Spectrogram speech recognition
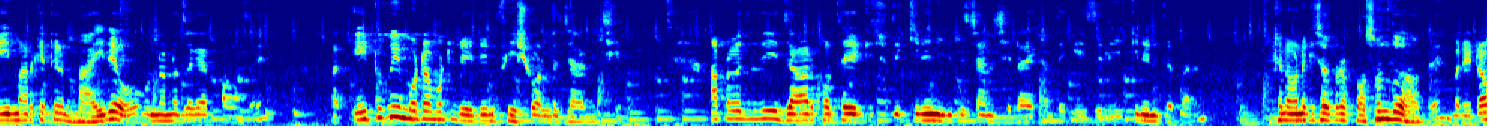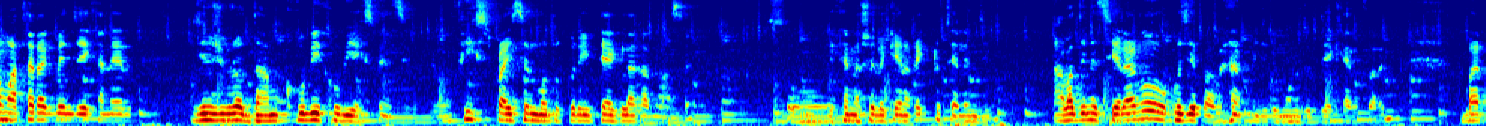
এই মার্কেটের বাইরেও অন্যান্য জায়গায় পাওয়া যায়। আর এইটুকুই মোটামুটি রেডিন ফিশ ওয়ার্ল্ডের জার্নি ছিল। আপনারা যদি যাওয়ার পথে কিছু যদি কিনে নিয়ে যেতে চান, সেটা এখান থেকে ইজিলি কিনে নিতে পারেন। এখানে অনেক কিছু আপনার পছন্দ হবে বাট এটাও মাথায় রাখবেন যে এখানের জিনিসগুলোর দাম খুবই খুবই এক্সপেন্সিভ এবং ফিক্সড প্রাইসের মতো করে ট্যাগ লাগানো আছে। সো এখানে আসলে কেনাটা একটু চ্যালেঞ্জিং আলাদিনের চেরাগও খুঁজে পাবেন আপনি যদি মনোযোগ দিয়ে খেয়াল করেন। বাট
